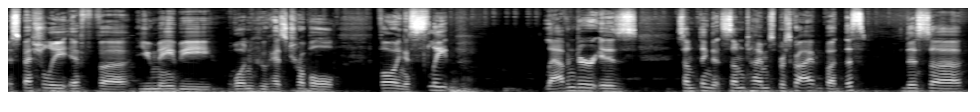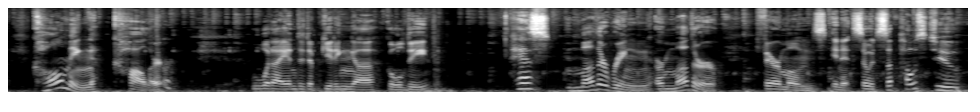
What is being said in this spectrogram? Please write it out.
especially if uh, you may be one who has trouble falling asleep. Lavender is something that's sometimes prescribed, but this this uh, calming collar what I ended up getting uh, Goldie has mothering or mother pheromones in it. So it's supposed to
